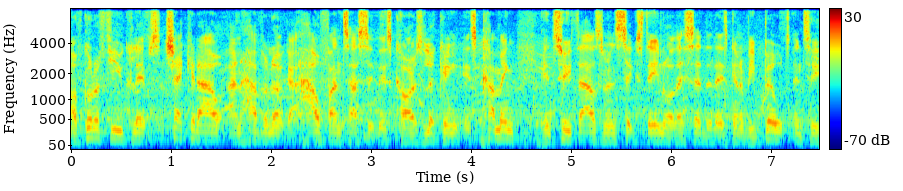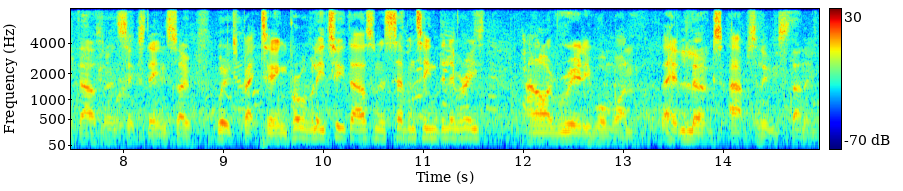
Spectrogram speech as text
I've got a few clips, check it out and have a look at how fantastic this car is looking. It's coming in 2016, or they said that it's going to be built in 2016, so we're expecting probably 2017 deliveries, and I really want one. It looks absolutely stunning.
